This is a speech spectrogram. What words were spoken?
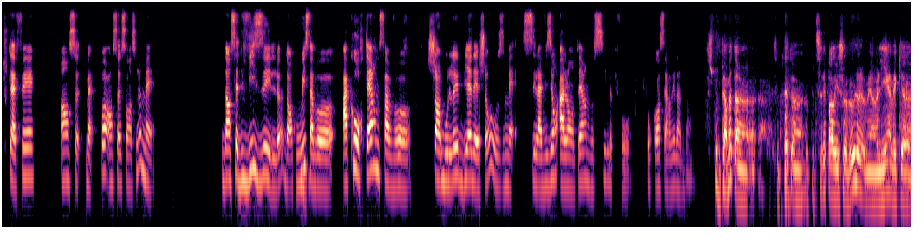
tout à fait en ce, ben, pas en ce sens-là, mais dans cette visée-là. Donc, oui, mm-hmm. ça va, à court terme, ça va chambouler bien des choses, mais c'est la vision à long terme aussi qu'il faut, faut conserver là-dedans. Je peux me permettre, c'est peut-être un, peu tiré par les cheveux, mais un lien avec euh,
